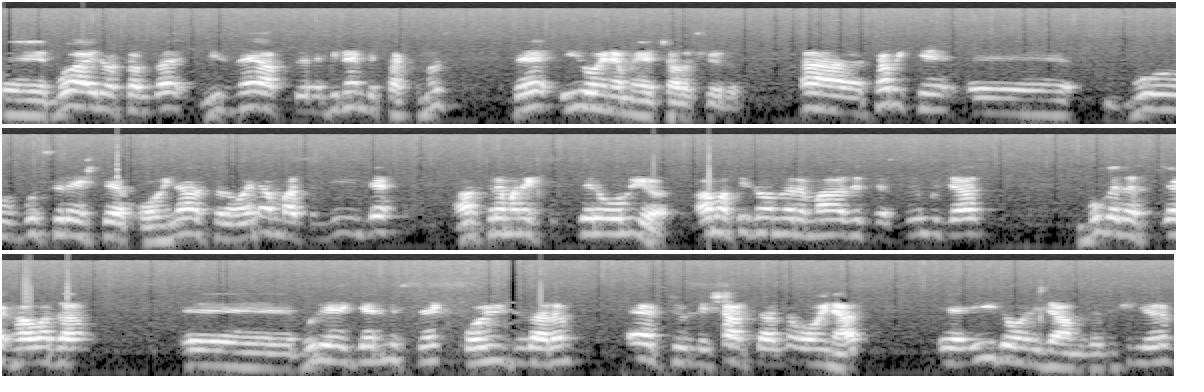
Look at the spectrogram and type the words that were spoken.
E, bu aile ortamında biz ne yaptığını bilen bir takımız ve iyi oynamaya çalışıyoruz. Ha, tabii ki e, bu bu süreçte oynansın oynanmasın deyince antrenman eksikleri oluyor. Ama biz onları mazerete sığmayacağız. Bu kadar sıcak havada e, buraya gelmişsek oyuncularım her türlü şartlarda oynar. E, iyi de oynayacağımızı düşünüyorum.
